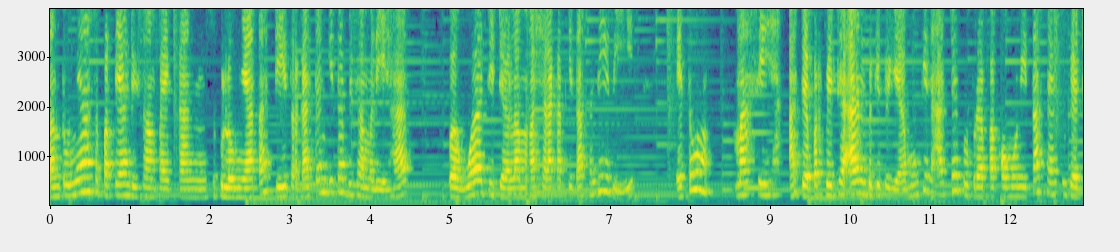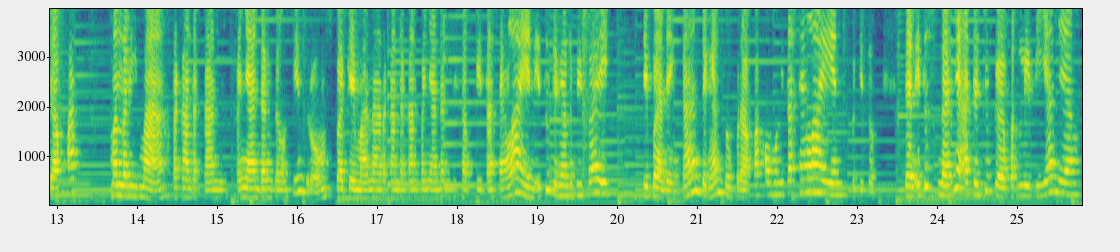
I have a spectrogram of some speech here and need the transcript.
tentunya seperti yang disampaikan sebelumnya tadi, terkadang kita bisa melihat bahwa di dalam masyarakat kita sendiri itu masih ada perbedaan begitu ya. Mungkin ada beberapa komunitas yang sudah dapat menerima rekan-rekan penyandang Down syndrome sebagaimana rekan-rekan penyandang disabilitas yang lain itu dengan lebih baik dibandingkan dengan beberapa komunitas yang lain begitu. Dan itu sebenarnya ada juga penelitian yang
